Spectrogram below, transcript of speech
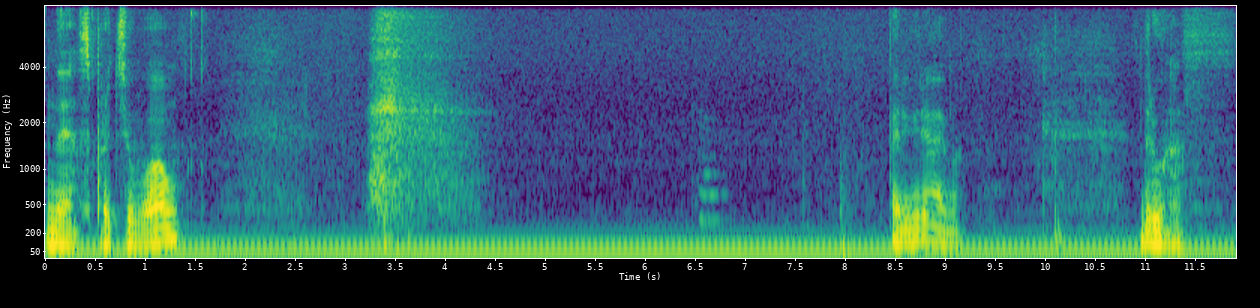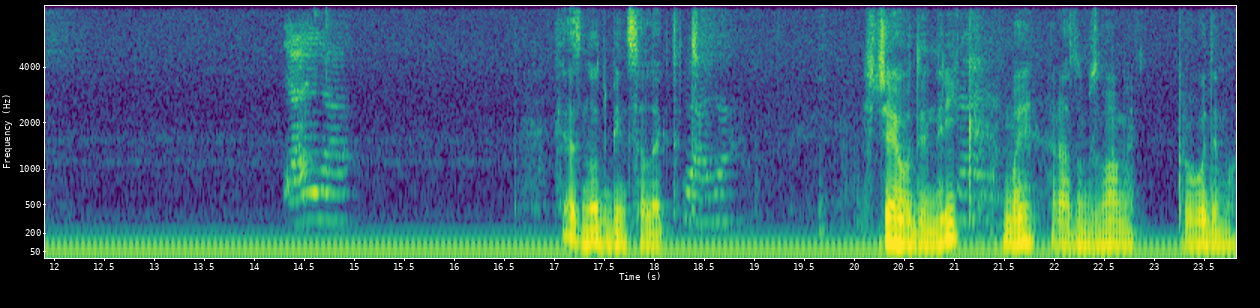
не спрацював. Перевіряємо. Друга. Has not been selected. Ще один рік ми разом з вами проводимо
